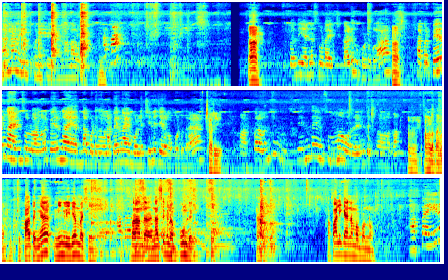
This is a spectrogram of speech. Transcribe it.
நல்லெண்ணெய் யூஸ் பண்ணி செய்யலாம் நல்லா இருக்கும் ஆ வந்து எண்ணெய் சூடாயிடுச்சு. கடுகு போட்டுக்கலாம். அப்புறம் பெருங்காயம்னு சொல்லுவாங்கல்ல பெருங்காயம் இருந்தா போட்டுக்கோங்க. நான் பெருங்காயம் போடல சின்ன ஜீரகம் போட்டுக்கிறேன். சரி. அப்புறம் வந்து வெந்தயம் சும்மா ஒரு ரெண்டு அவ்வளவுதான். ம் அவ்வளோதாங்க இப்போ பார்த்துக்குங்க நீங்களும் இதே மாதிரி செய்யுங்க. அப்புறம் அந்த நசுக்குன பூண்டு. ஆ. அப்பாளிக்காய் என்னம்மா பண்ணணும் அப்புறம் இர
